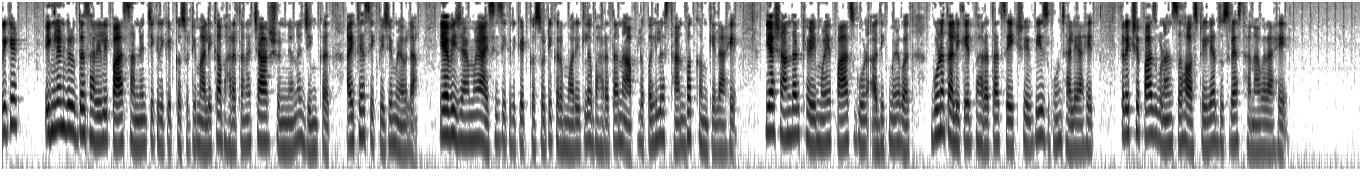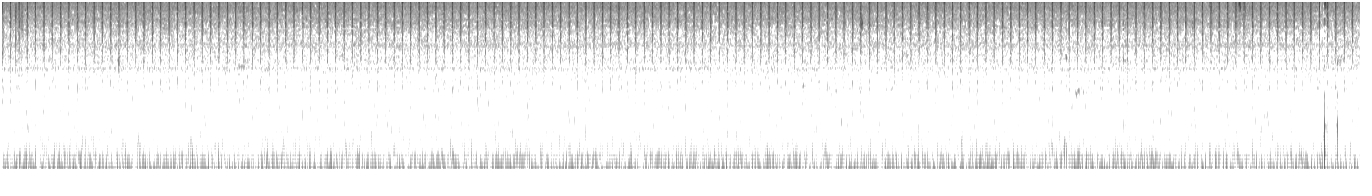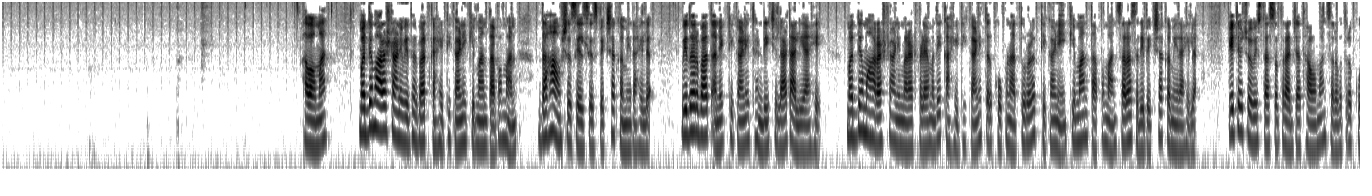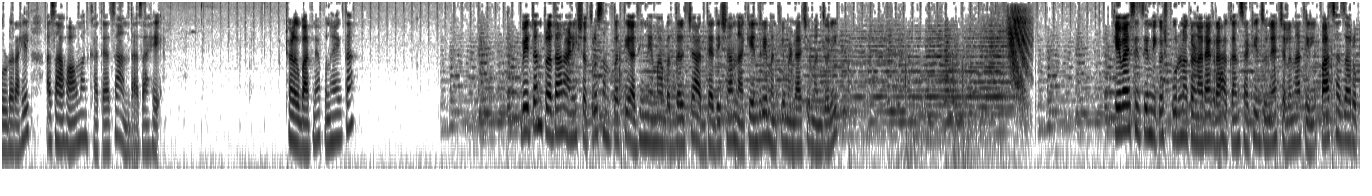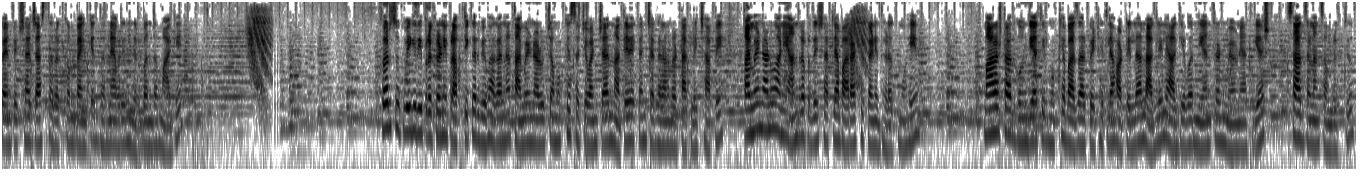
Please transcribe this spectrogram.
क्रिकेट. इंग्लंड विरुद्ध झालेली पाच सामन्यांची क्रिकेट कसोटी मालिका भारतानं चार शून्यनं जिंकत ऐतिहासिक विजय मिळवला. या विजयामुळे आयसीसी क्रिकेट कसोटी क्रमवारीतलं भारतानं आपलं पहिलं स्थान भक्कम केलं आहे. या शानदार खेळीमुळे पाच गुण अधिक मिळवत गुणतालिकेत भारताचे एकशे वीस गुण झाले आहेत. तर एकशे पाच गुणांसह ऑस्ट्रेलिया दुसऱ्या स्थानावर आहे. हवामान. मध्य महाराष्ट्र आणि विदर्भात काही ठिकाणी किमान तापमान दहा अंश सेल्सिअसपेक्षा कमी राहिलं. विदर्भात अनेक ठिकाणी थंडीची लाट आली आहे. मध्य महाराष्ट्र आणि मराठवाड्यामध्ये काही ठिकाणी तर कोकणात तुरळक ठिकाणी किमान तापमान सरासरीपेक्षा कमी राहिलं. येत्या चोवीस तासात राज्यात हवामान सर्वत्र कोरडं राहील असा हवामान खात्याचा अंदाज आहे. ठळक बातम्या पुन्हा एकदा. वेतन प्रदान आणि शत्रू संपत्ती अधिनियमाबद्दलच्या अध्यादेशांना केंद्रीय मंत्रिमंडळाची मंजुरी. केवायसीचे निकष पूर्ण करणाऱ्या ग्राहकांसाठी जुन्या चलनातील पाच हजार रुपयांपेक्षा जास्त रक्कम बँकेत भरण्यावरील निर्बंध मागे. कर चुकवेगिरी प्रकरणी प्राप्तिकर विभागानं तामिळनाडूच्या मुख्य सचिवांच्या नातेवाईकांच्या घरांवर टाकले छापे. तामिळनाडू आणि आंध्र प्रदेशातल्या बारा ठिकाणी धडक मोहीम. महाराष्ट्रात गोंदियातील मुख्य बाजारपेठेतल्या हॉटेलला लागलेल्या आगीवर नियंत्रण मिळवण्यात यश. सात जणांचा मृत्यू.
